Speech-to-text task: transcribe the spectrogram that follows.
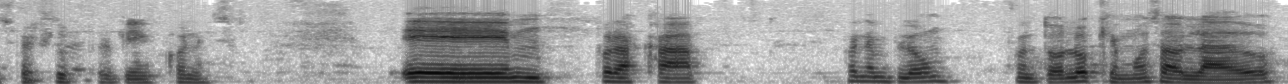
súper, súper bien con eso. Eh, por acá, por ejemplo, con todo lo que hemos hablado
